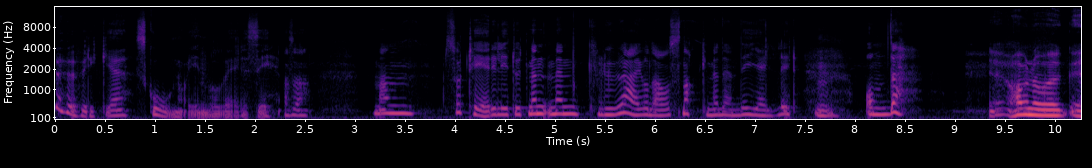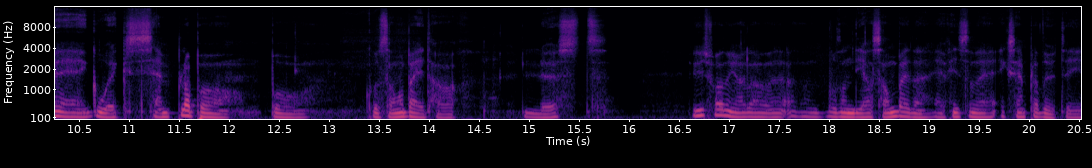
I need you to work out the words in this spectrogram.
behøver ikke skolen å involveres i. Altså, man sorterer litt ut, men, men clouet er jo da å snakke med den det gjelder, Mm. om det. Har vi noen eh, gode eksempler på, på hvor samarbeidet har løst utfordringer, eller hvordan de har samarbeidet? Fins det eksempler der ute i,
